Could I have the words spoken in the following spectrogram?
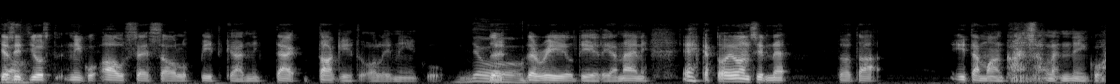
ja, ja sitten just niinku Ausseissa ollut pitkään, niin tä, tagit oli niinku the, the real deal ja näin. Niin ehkä toi on sinne tota, Itämaan kansalle niin kuin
